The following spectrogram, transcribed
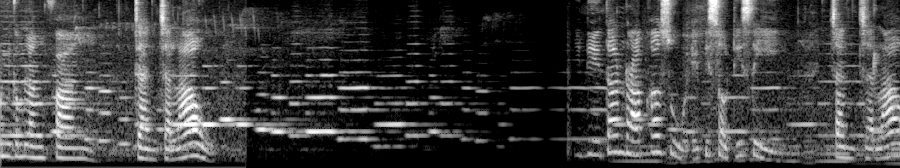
คุณกำลังฟัง จันจะเล่า ยินดีต้อนรับเข้าสู่ episode ที่ 4 จันจะเล่า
